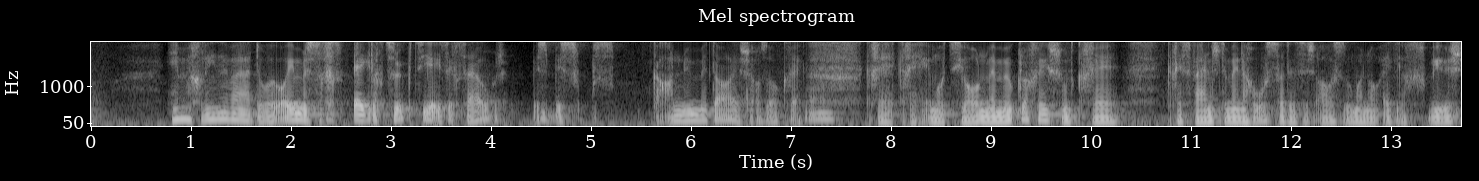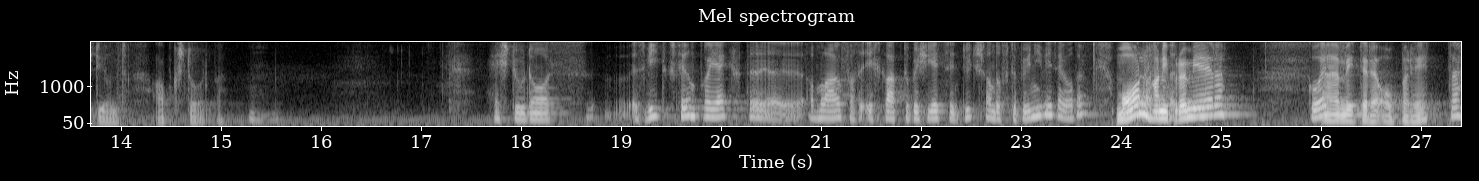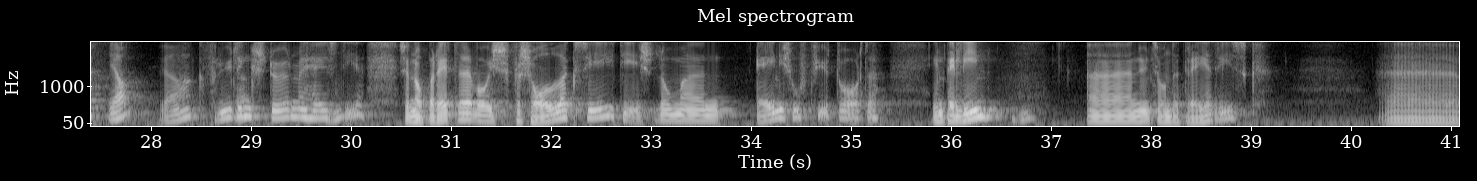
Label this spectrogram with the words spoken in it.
immer kleiner werden und auch immer sich eigentlich zurückziehen in sich selber, bis, bis, bis gar nichts mehr da ist. Also keine, ja. keine, keine Emotion mehr möglich ist und kein, kein Fenster mehr nach außen. Das ist alles nur noch eigentlich Wüste und abgestorben. Hast du noch ein, ein weiteres Filmprojekt äh, am Laufen? Also ich glaube, du bist jetzt in Deutschland auf der Bühne wieder, oder? Morgen ja, habe ich Premiere. Gut. Äh, mit einer Operette. Ja. Ja, Frühlingsstürme ja. heisst die. Das ist eine Operette, die ist verschollen war. Die ist nur einmal aufgeführt worden. In Berlin. Mhm. Äh, 1933. Äh,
